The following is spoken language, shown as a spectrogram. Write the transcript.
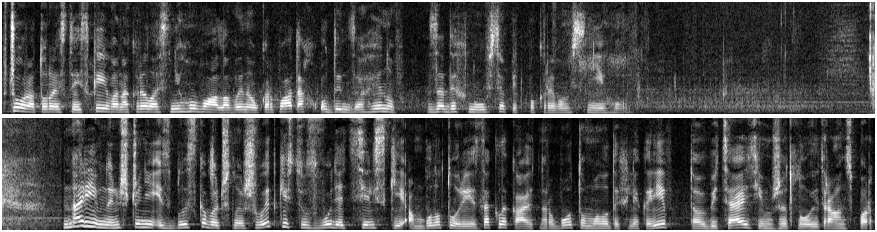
Вчора туристи із Києва накрила снігова лавина у Карпатах. Один загинув, задихнувся під покривом снігу. На Рівненщині із блискавичною швидкістю зводять сільські амбулаторії, закликають на роботу молодих лікарів та обіцяють їм житло і транспорт.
